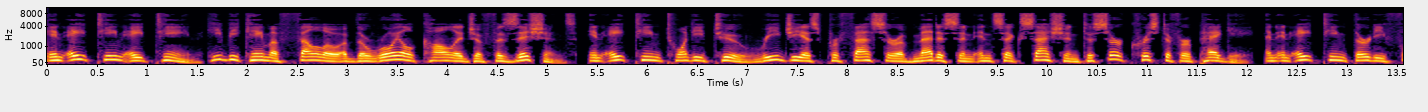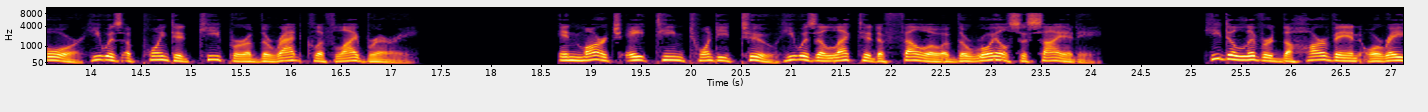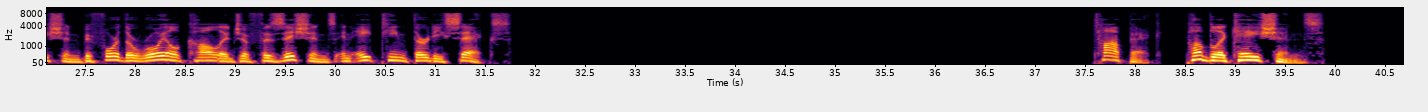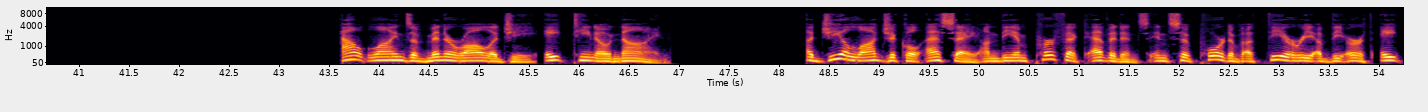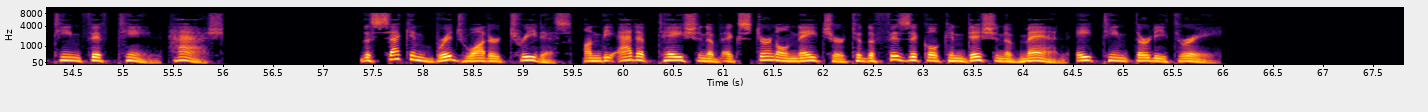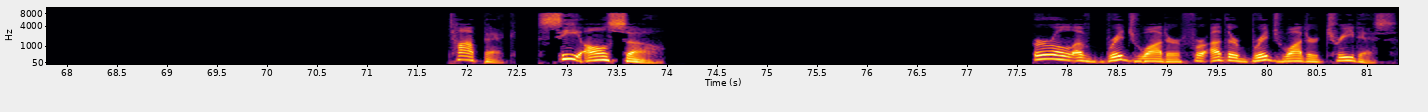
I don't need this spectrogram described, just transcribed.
In 1818 he became a Fellow of the Royal College of Physicians, in 1822 Regius Professor of Medicine in succession to Sir Christopher Pegge, and in 1834 he was appointed Keeper of the Radcliffe Library. In March 1822 he was elected a Fellow of the Royal Society. He delivered the Harveian oration before the Royal College of Physicians in 1836. Publications Outlines of Mineralogy 1809 a Geological Essay on the Imperfect Evidence in Support of a Theory of the Earth 1815 hash. The Second Bridgewater Treatise, on the Adaptation of External Nature to the Physical Condition of Man 1833. See also Earl of Bridgewater for other Bridgewater Treatise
